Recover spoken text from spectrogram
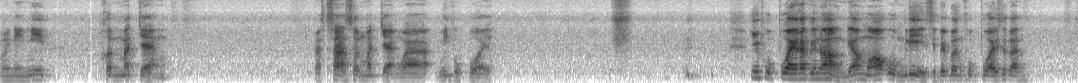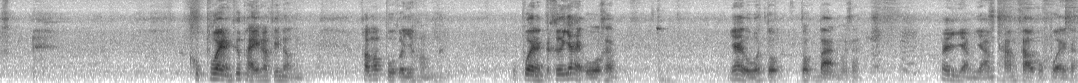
วันนี้มีคนมาแจ้งประชาชนมาแจ้งว่ามีผู้ป่วย มีผู้ป่วยครับพี่น้อง เดี๋ยวหมออุ้มลี่สิไปเบิ่งผู้ป่วยซะก่อนผู้ป่วยนั่นคือไผครับพี่น้อง เขามาปลูกกันอยู่ห้องผู้ป่วยนั่นก็คือย่ายโอครับย่ายโอตกตกบ้านว่าซั่นไปยามยามถามข่าวผู้ป่วยกัน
